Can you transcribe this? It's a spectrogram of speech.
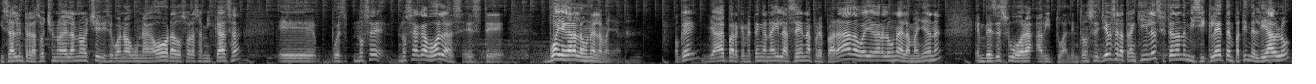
y sale entre las 8 y 9 de la noche y dice, bueno, hago una hora, dos horas a mi casa, eh, pues no se, no se haga bolas. Este, voy a llegar a la una de la mañana. ¿Ok? Ya para que me tengan ahí la cena preparada, voy a llegar a la una de la mañana en vez de su hora habitual. Entonces, llévesela tranquila. Si usted anda en bicicleta, en patín del diablo,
